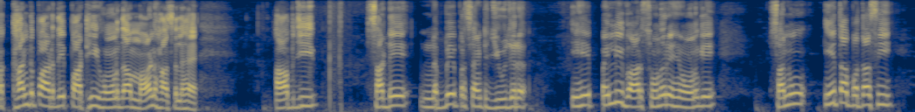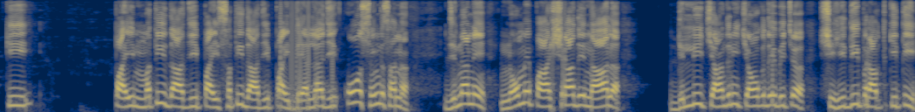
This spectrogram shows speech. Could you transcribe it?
ਅਖੰਡ ਪਾਠ ਦੇ ਪਾਠੀ ਹੋਣ ਦਾ ਮਾਣ ਹਾਸਲ ਹੈ। ਆਪ ਜੀ ਸਾਡੇ 90% ਯੂਜ਼ਰ ਇਹ ਪਹਿਲੀ ਵਾਰ ਸੁਣ ਰਹੇ ਹੋਣਗੇ। ਸਾਨੂੰ ਇਹ ਤਾਂ ਪਤਾ ਸੀ ਕਿ ਭਾਈ ਮਤੀ ਦਾਸ ਜੀ, ਭਾਈ ਸਤੀ ਦਾਸ ਜੀ, ਭਾਈ ਦਿਆਲਾ ਜੀ, ਉਹ ਸਿੰਘ ਸਨ ਜਿਨ੍ਹਾਂ ਨੇ ਨੌਵੇਂ ਪਾਤਸ਼ਾਹ ਦੇ ਨਾਲ ਦਿੱਲੀ ਚਾਂਦਨੀ ਚੌਂਕ ਦੇ ਵਿੱਚ ਸ਼ਹੀਦੀ ਪ੍ਰਾਪਤ ਕੀਤੀ।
